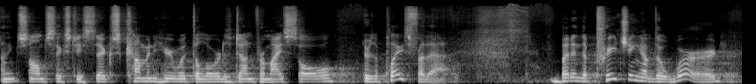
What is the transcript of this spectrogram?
I think Psalm 66, come and hear what the Lord has done for my soul. There's a place for that. But in the preaching of the word,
